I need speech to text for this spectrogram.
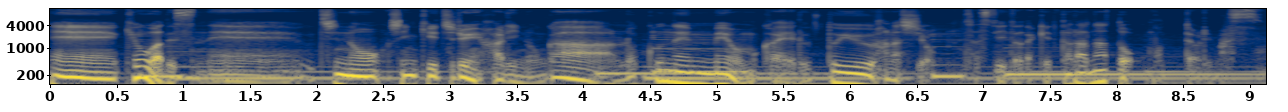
えー、今日はですね、うちの鍼灸治療院ハリノが6年目を迎えるという話をさせていただけたらなと思っております。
